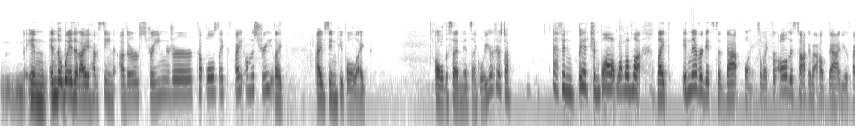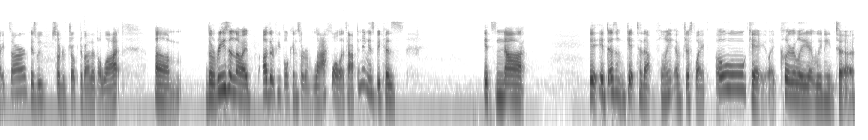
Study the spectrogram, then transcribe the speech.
in in the way that I have seen other stranger couples like fight on the street. Like, I've seen people like all of a sudden it's like, well, you're just a effing bitch and blah blah blah blah blah. Like it never gets to that point. So like for all this talk about how bad your fights are, because we've sort of joked about it a lot. Um, the reason though I other people can sort of laugh while it's happening is because it's not it, it doesn't get to that point of just like, okay, like clearly we need to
